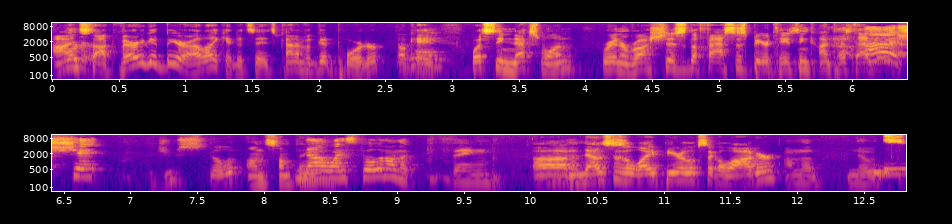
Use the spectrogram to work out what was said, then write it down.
porter. Einstök, very good beer. I like it. It's it's kind of a good porter. Okay, Okay. what's the next one? We're in a rush. This is the fastest beer tasting contest ever. Oh shit! Did you spill it on something? No, I spilled it on the thing. Um, now this is a light beer. Looks like a lager. on the notes.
